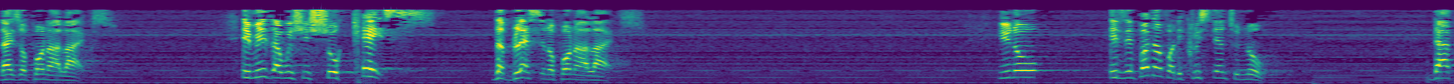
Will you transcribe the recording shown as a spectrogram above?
that is upon our lives. It means that we should showcase the blessing upon our lives. You know, it is important for the Christian to know that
